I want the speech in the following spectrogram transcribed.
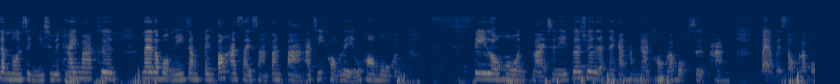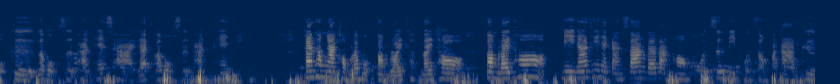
จำนวนสิ่งมีชีวิตให้มากขึ้น ในระบบนี้จำเป็นต้องอาศัยสารต่างๆ อาทิของเหลวฮอร์โมนฟีโรโมนหลายชนิดเพื่อช่วยเหลือในการทำงานของระบบสืบพันธุ์ แบ่งเป็น2ระบบคือระบบสืบพันธุ์เพศชาย และระบบสืบพันธุ์ การทำงานของระบบต่อมไร้ไรท่อ ต่อมไร้ท่อมีหน้าที่ในการสร้างและหลั่งฮอร์โมน ซึ่งมีผล 2 ประการคือ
